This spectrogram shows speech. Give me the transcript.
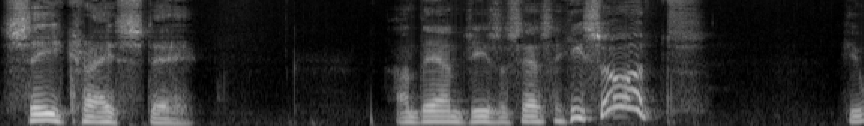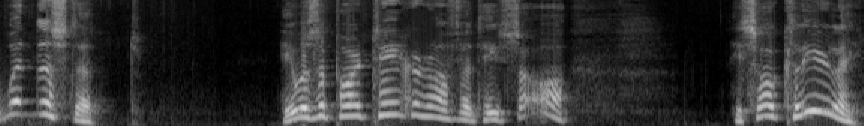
see Christ's day. And then Jesus says he saw it. He witnessed it. He was a partaker of it. He saw. He saw clearly.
